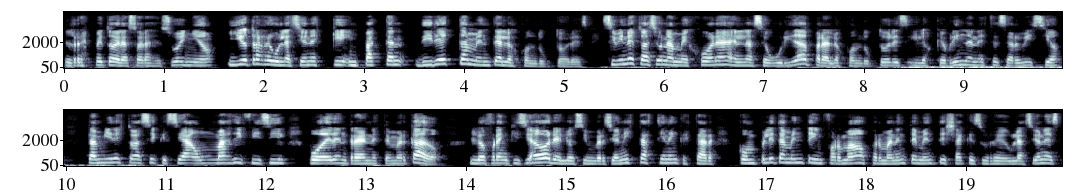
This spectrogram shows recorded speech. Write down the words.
el respeto de las horas de sueño y otras regulaciones que impactan directamente a los conductores. Si bien esto hace una mejora en la seguridad para los conductores y los que brindan este servicio, también esto hace que sea aún más difícil poder entrar en este mercado los franquiciadores, los inversionistas tienen que estar completamente informados permanentemente ya que sus regulaciones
